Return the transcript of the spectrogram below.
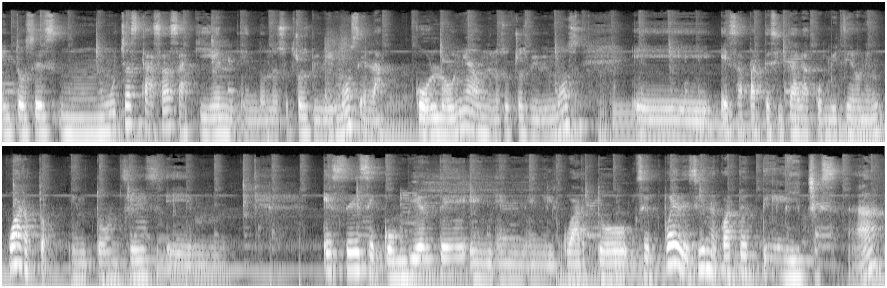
Entonces, muchas casas aquí en, donde nosotros vivimos, en la colonia donde nosotros vivimos, eh, esa partecita la convirtieron en cuarto. Entonces, em, ese se convierte en, el cuarto, se puede decir en el cuarto de tiliches. ¿ah?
